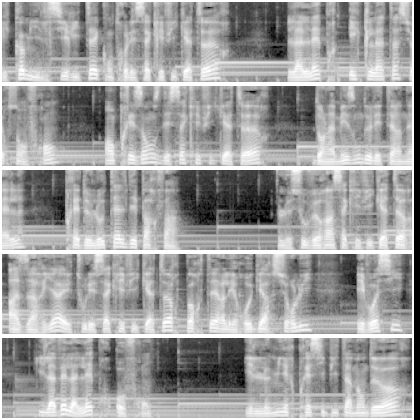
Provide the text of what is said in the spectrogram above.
et comme il s'irritait contre les sacrificateurs, la lèpre éclata sur son front en présence des sacrificateurs dans la maison de l'Éternel, près de l'autel des parfums. Le souverain sacrificateur Azaria et tous les sacrificateurs portèrent les regards sur lui, et voici, il avait la lèpre au front. Ils le mirent précipitamment dehors,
